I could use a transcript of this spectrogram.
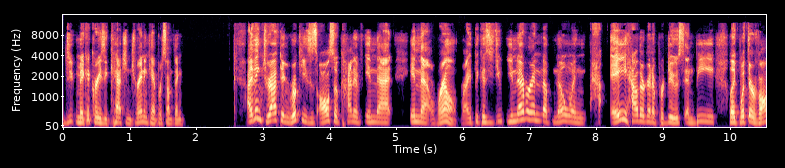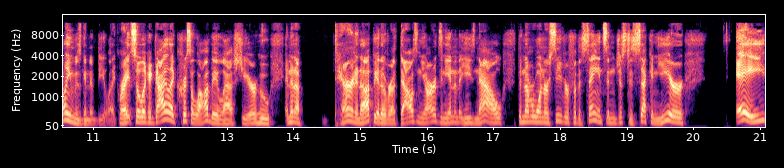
do, make a crazy catch in training camp or something. I think drafting rookies is also kind of in that in that realm, right? Because you you never end up knowing a how they're going to produce and b like what their volume is going to be like, right? So like a guy like Chris Olave last year who ended up tearing it up. He had over a thousand yards, and he ended. Up he's now the number one receiver for the Saints in just his second year. A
